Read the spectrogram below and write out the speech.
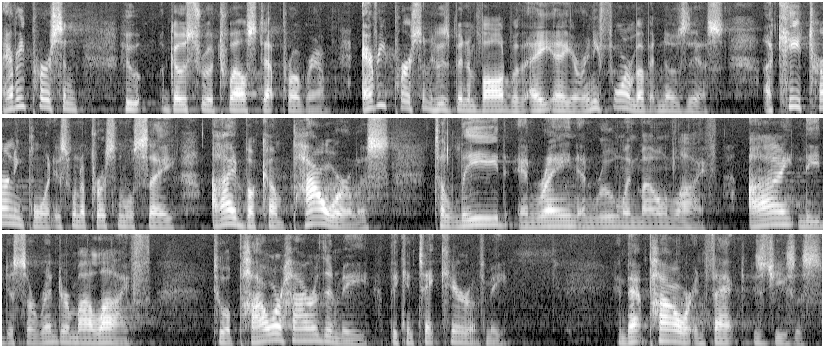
Every person who goes through a 12 step program, every person who's been involved with AA or any form of it knows this. A key turning point is when a person will say, I become powerless to lead and reign and rule in my own life. I need to surrender my life to a power higher than me that can take care of me. And that power, in fact, is Jesus.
